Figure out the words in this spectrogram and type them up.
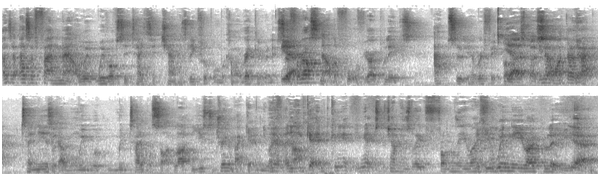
as a, as a fan now, we, we've obviously tasted Champions League football and become a regular in it. So Yeah. for us now, the thought of Europa League's absolutely horrific. But, Yeah, you know, so. I go Yeah. back 10 years ago when we were mid-table side, like, you used to dream about getting the yeah, UEFA and you can get can you get you can get into the Champions League from the UEFA. If you win the Europa League, yeah,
